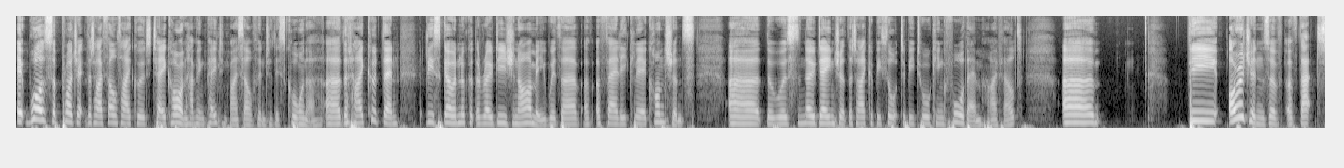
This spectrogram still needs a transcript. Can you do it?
it was a project that I felt I could take on, having painted myself into this corner, uh, that I could then at least go and look at the Rhodesian army with a, a, a fairly clear conscience. Uh, there was no danger that I could be thought to be talking for them, I felt. Um, the origins of, of that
